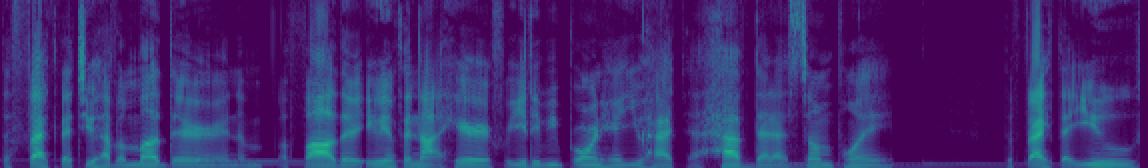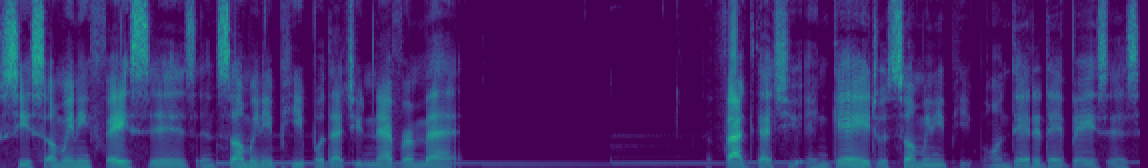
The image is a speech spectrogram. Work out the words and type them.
The fact that you have a mother and a, a father, even if they're not here, for you to be born here, you had to have that at some point. The fact that you see so many faces and so many people that you never met. The fact that you engage with so many people on day to day basis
